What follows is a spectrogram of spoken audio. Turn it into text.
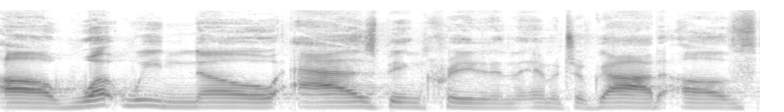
uh, what we know as being created in the image of God of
